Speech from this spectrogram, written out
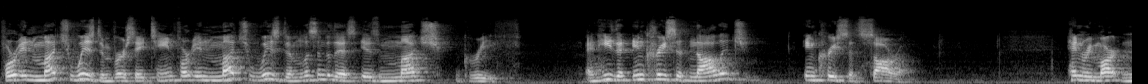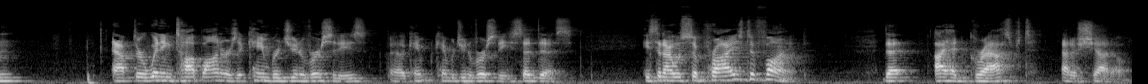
For in much wisdom, verse 18, for in much wisdom, listen to this, is much grief. And he that increaseth knowledge increaseth sorrow. Henry Martyn, after winning top honors at Cambridge Universities, uh, Cambridge University, he said this. He said, I was surprised to find that I had grasped at a shadow.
